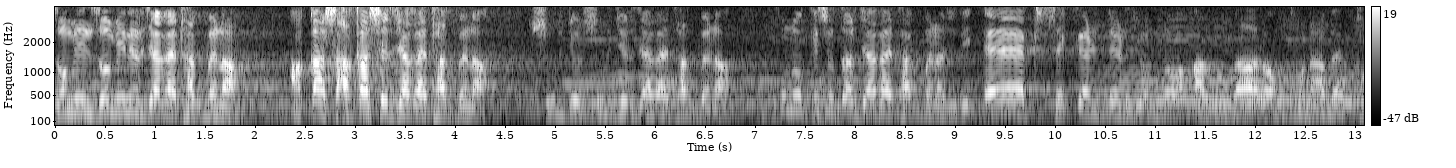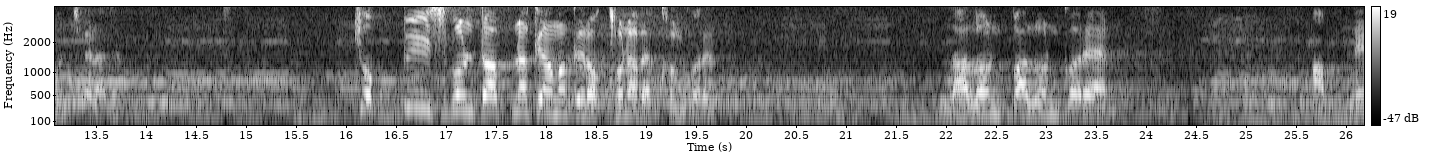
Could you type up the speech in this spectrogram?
জমিন জমিনের জায়গায় থাকবে না, আকাশ আকাশের জায়গায় থাকবে না, সূর্য সূর্যের জায়গায় থাকবে না। কোনো কিছু তার জায়গায় থাকবে না যদি এক সেকেন্ডের জন্য আল্লাহ রক্ষণাবেক্ষণ ছেড়া দেন। চব্বিশ ঘণ্টা আপনাকে আমাকে রক্ষণাবেক্ষণ করেন। লালন পালন করেন। আপনি,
